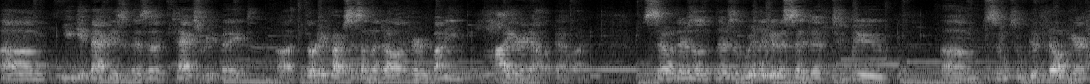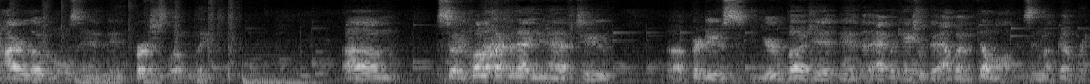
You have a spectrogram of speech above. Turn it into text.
um, you get back as, as a tax rebate. Uh, 35 cents on the dollar for everybody you hire in Alabama. So there's a there's a really good incentive to do um, some, some good film here and hire locals and, and purchase locally. Um, so to qualify for that, you have to uh, produce your budget and an application with the Alabama Film Office in Montgomery.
